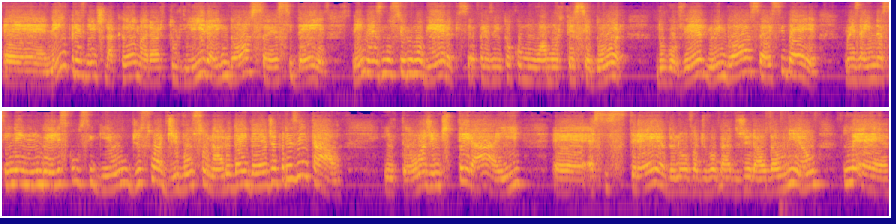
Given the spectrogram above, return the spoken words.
É, nem o presidente da Câmara, Arthur Lira, endossa essa ideia, nem mesmo o Ciro Nogueira, que se apresentou como um amortecedor do governo, endossa essa ideia. Mas ainda assim, nenhum deles conseguiu dissuadir Bolsonaro da ideia de apresentá-la. Então, a gente terá aí é, essa estreia do novo advogado-geral da União, é,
